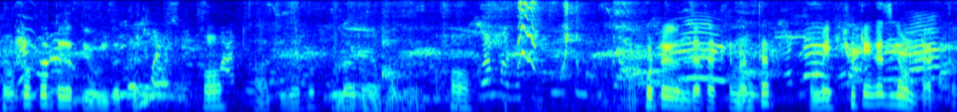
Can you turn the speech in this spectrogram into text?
फोटो फोटो येऊन जाते हो. हां. हो फोटो येऊन जातात का नंतर? मी शूटिंगच घेऊन टाकतो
